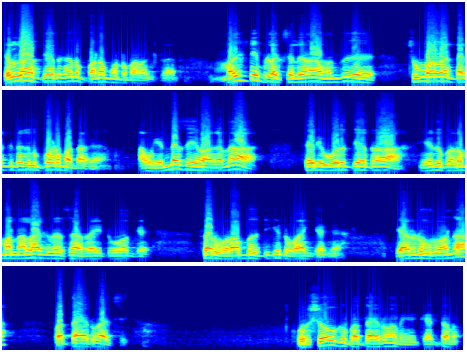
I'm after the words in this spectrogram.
எல்லா தேட்டருக்கான படம் போட மாட்டாங்க சார். மல்டிப்ளெக்ஸ்லாம் வந்து சும்மாலாம் டக்கு டக்குன்னு போட மாட்டாங்க. அவங்க என்ன செய்வாங்கன்னா சரி ஒரு தேட்டரா எது படமா நல்லா இருக்குதா சார்? ரைட் ஓகே சார் ஒரு ஐம்பது டிக்கெட் வாங்கிக்கோங்க. இரநூறுவான்னா பத்தாயிரம் ரூபா ஆச்சு. ஒரு ஷோவுக்கு பத்தாயிரம் ரூபா நீங்க கட்டணும்.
